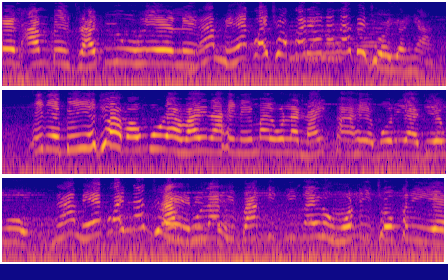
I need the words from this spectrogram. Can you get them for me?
હે ને આમ બે જાડિયું હે ને. ના મેં કોઈ છોકરીઓને નથી જોઈ અહીંયા. એને બે જો આમ અંબુડા વાયરા હે ને એમાંય ઓલા નાયખા હે બોરિયા જેવું. ના મેં કોઈ નથી આમ ગુલાબી પાકી ટીંગાયેલું મોટી છોકરી હે.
